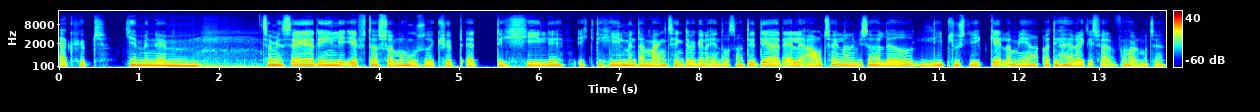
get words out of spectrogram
er købt. Jamen, øhm, som jeg sagde, er det egentlig efter sommerhuset er købt, at det hele, ikke det hele, men der er mange ting, der begynder at ændre sig. Det er der, at alle aftalerne, vi så har lavet, lige pludselig ikke gælder mere, og det har jeg rigtig svært at forholde mig til.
